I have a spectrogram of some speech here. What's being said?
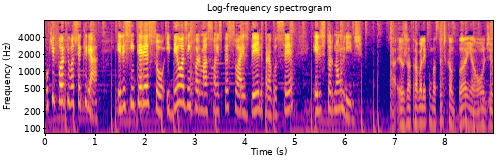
o que for que você criar. Ele se interessou e deu as informações pessoais dele para você, ele se tornou um lead. Ah, eu já trabalhei com bastante campanha, onde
